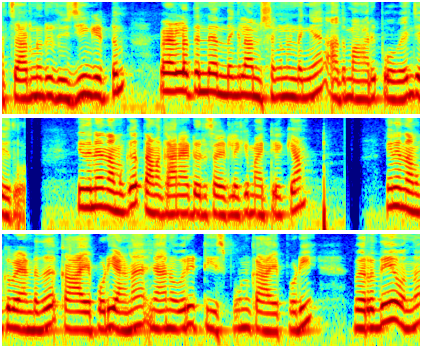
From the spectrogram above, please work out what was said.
അച്ചാറിനൊരു രുചിയും കിട്ടും. വെള്ളത്തിന്റെ എന്തെങ്കിലും അംശങ്ങളുണ്ടെങ്കിൽ അത് മാറിപ്പോവുകയും ചെയ്തു. ഇതിനെ നമുക്ക് തണുക്കാനായിട്ട് ഒരു സൈഡിലേക്ക് മാറ്റി വയ്ക്കാം. ഇനി നമുക്ക് വേണ്ടത് കായപ്പൊടിയാണ്. ഞാൻ ഒരു ടീസ്പൂൺ കായപ്പൊടി വെറുതെ ഒന്ന്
